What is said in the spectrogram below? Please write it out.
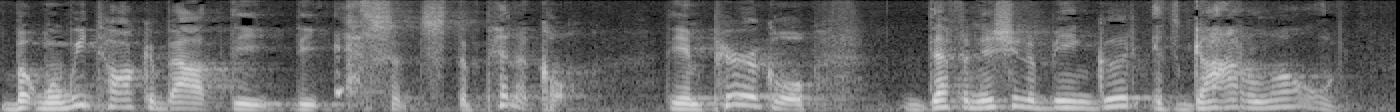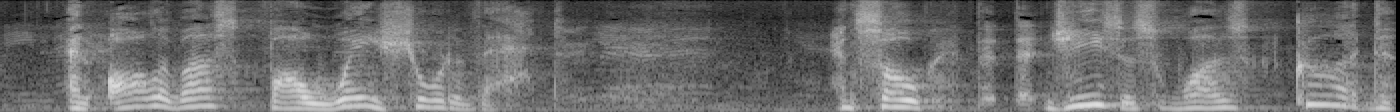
But when we talk about the, the essence, the pinnacle, the empirical definition of being good, it's God alone. And all of us fall way short of that. And so th- th- Jesus was good.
